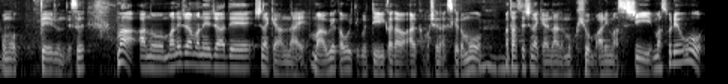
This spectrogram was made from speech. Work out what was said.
思っているんです。まあ、あのマネージャーマネージャーでしなきゃならない、まあ、上から降りてくるっていう言い方はあるかもしれないですけども、まあ、達成しなきゃならない目標もありますし、まあ、それを、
